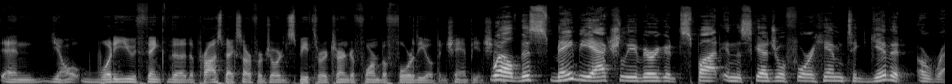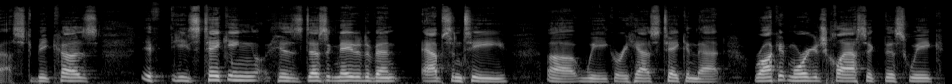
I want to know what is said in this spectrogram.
and you know, what do you think the the prospects are for Jordan Spieth to return to form before the Open Championship? Well, this may be actually a very good spot in the schedule for him to give it a rest because if he's taking his designated event absentee uh, week, or he has taken that Rocket Mortgage Classic this week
